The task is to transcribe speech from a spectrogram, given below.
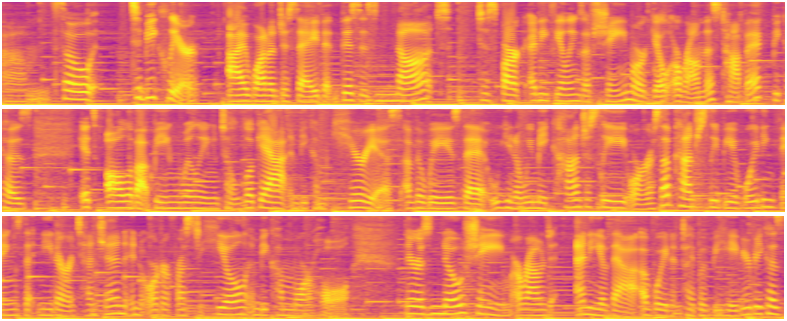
Um, so, to be clear, I want to just say that this is not to spark any feelings of shame or guilt around this topic because it's all about being willing to look at and become curious of the ways that you know we may consciously or subconsciously be avoiding things that need our attention in order for us to heal and become more whole. There is no shame around any of that avoidant type of behavior because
